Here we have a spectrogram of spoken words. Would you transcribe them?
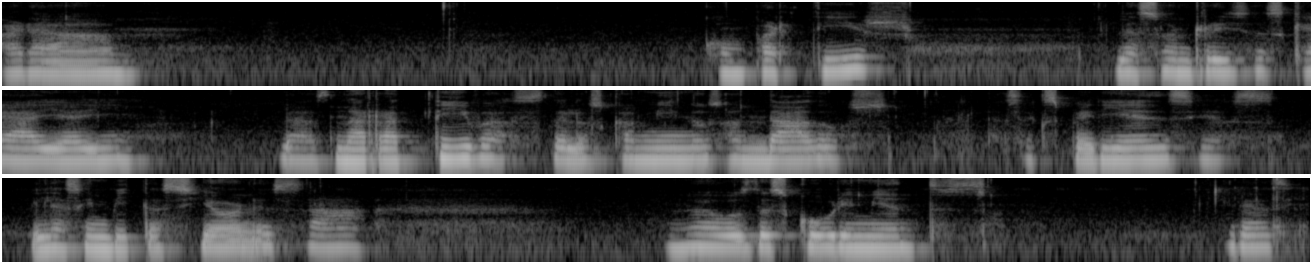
para compartir las sonrisas que hay ahí, las narrativas de los caminos andados, las experiencias y las invitaciones a nuevos descubrimientos. Gracias.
